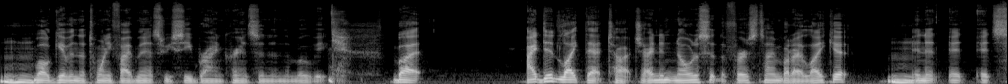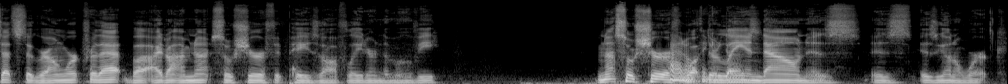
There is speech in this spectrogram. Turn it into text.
mm-hmm. well given the 25 minutes we see bryan cranston in the movie. But i did like that touch. I didn't notice it the first time but i like it. Mm-hmm. And it, it, it sets the groundwork for that but I don't, i'm not so sure if it pays off later in the movie i'm not so sure if what they're it does. laying down is is is gonna work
